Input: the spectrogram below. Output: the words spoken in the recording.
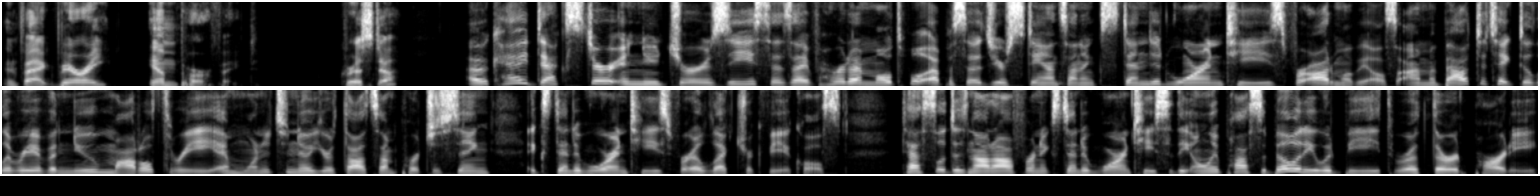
In fact, very imperfect. Krista? Okay, Dexter in New Jersey says I've heard on multiple episodes your stance on extended warranties for automobiles. I'm about to take delivery of a new Model 3 and wanted to know your thoughts on purchasing extended warranties for electric vehicles. Tesla does not offer an extended warranty, so the only possibility would be through a third party.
